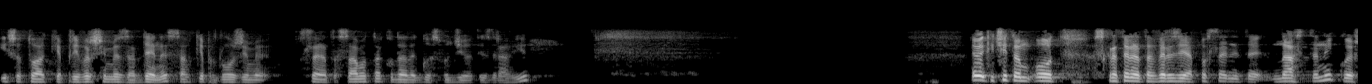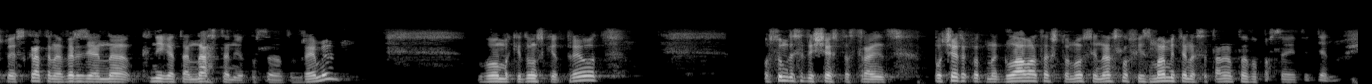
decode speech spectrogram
И со тоа ќе привршиме за денес, а ќе продолжиме следната сабота, ако даде Господ живот и здравие. Еве ќе читам од скратената верзија последните настани, која што е скратена верзија на книгата Настани од последното време, во македонскиот превод, 86-та страница, почетокот на главата што носи наслов Измамите на сатаната во последните денови.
